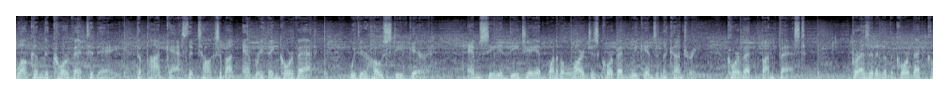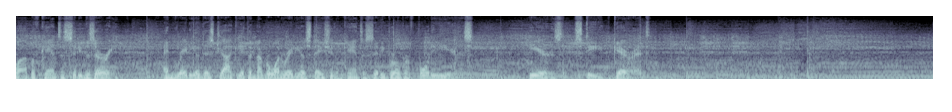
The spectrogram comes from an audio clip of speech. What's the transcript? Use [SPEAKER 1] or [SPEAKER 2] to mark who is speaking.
[SPEAKER 1] Welcome to Corvette Today, the podcast that talks about everything Corvette, with your host, Steve Garrett, MC and DJ at one of the largest Corvette weekends in the country, Corvette Fun Fest, president of the Corvette Club of Kansas City, Missouri, and radio disc jockey at the number one radio station in Kansas City for over 40 years. Here's Steve Garrett.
